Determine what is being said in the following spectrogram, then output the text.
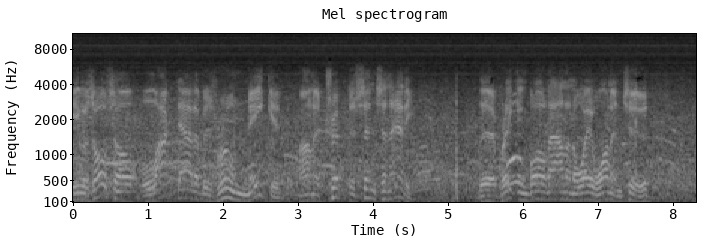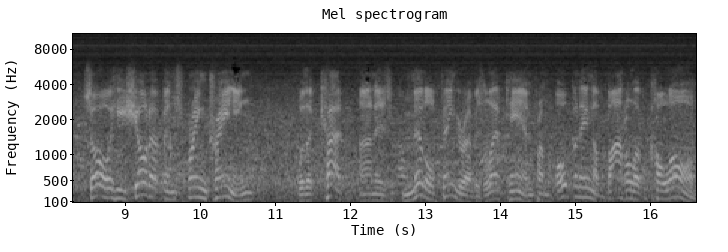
He was also locked out of his room naked on a trip to Cincinnati. The breaking ball down and away one and two. So he showed up in spring training with a cut on his middle finger of his left hand from opening a bottle of cologne.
